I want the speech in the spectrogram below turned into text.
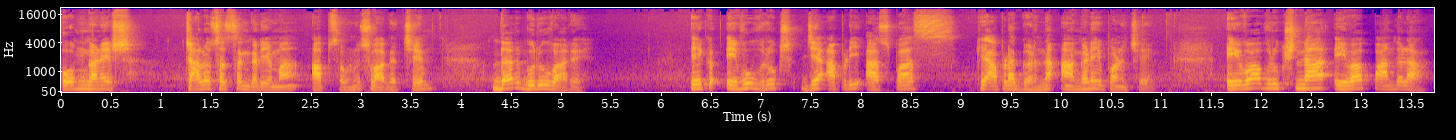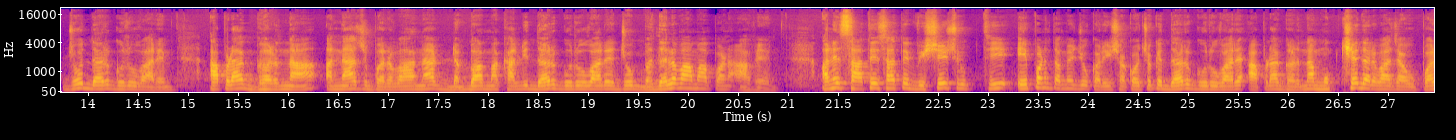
ઓમ ગણેશ. ચાલો સત્સંગ આપ સૌનું સ્વાગત છે. દર ગુરુવારે એક એવું વૃક્ષ જે આપણી આસપાસ કે આપણા ઘરના આંગણે પણ છે. એવા વૃક્ષના એવા પાંદડા જો દર ગુરુવારે આપણા ઘરના અનાજ ભરવાના ડબ્બામાં ખાલી દર ગુરુવારે જો બદલવામાં પણ આવે અને સાથે સાથે વિશેષ રૂપથી એ પણ તમે જો કરી શકો છો કે દર ગુરુવારે આપણા ઘરના મુખ્ય દરવાજા ઉપર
